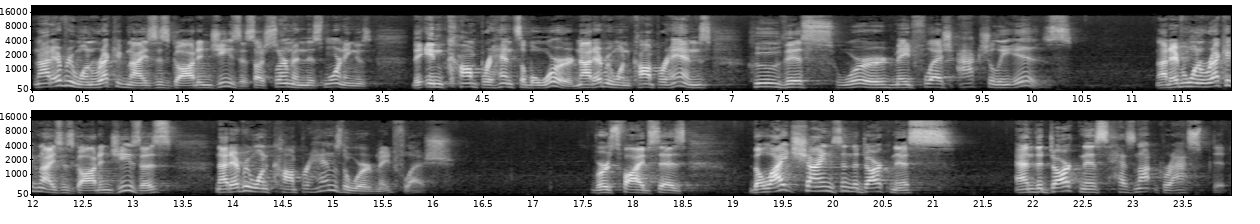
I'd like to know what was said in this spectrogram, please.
not everyone recognizes God in Jesus. Our sermon this morning is the incomprehensible Word. Not everyone comprehends who this Word made flesh actually is. Not everyone recognizes God in Jesus. Not everyone comprehends the Word made flesh. Verse 5 says, The light shines in the darkness, and the darkness has not grasped it.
